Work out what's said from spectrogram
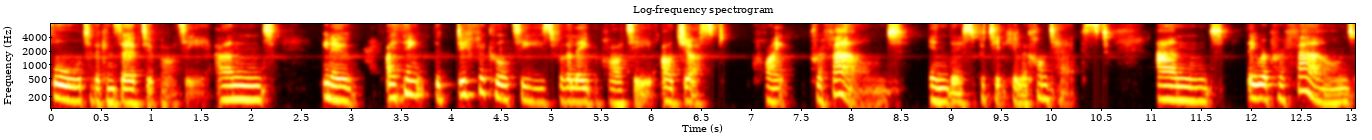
fall to the Conservative Party. And, you know, I think the difficulties for the Labour Party are just quite profound in this particular context. And they were profound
